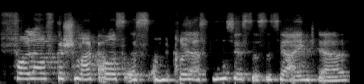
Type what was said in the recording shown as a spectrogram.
voll auf Geschmack aus ist und grüner Smoothie ist, das ist ja eigentlich der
